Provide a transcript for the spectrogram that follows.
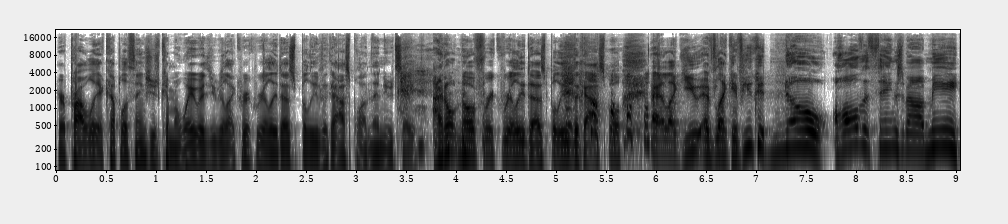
There are probably a couple of things you'd come away with. You'd be like, Rick really does believe the gospel, and then you'd say, I don't know if Rick really does believe the gospel. and like you, if like if you could know all the things about me,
